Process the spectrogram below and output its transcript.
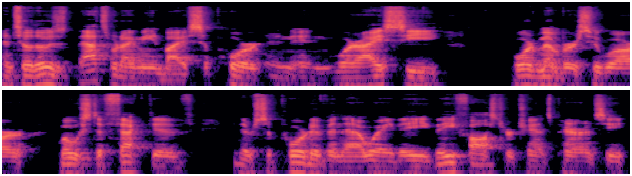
And so those that's what I mean by support and, and where I see board members who are most effective they're supportive in that way. They they foster transparency.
